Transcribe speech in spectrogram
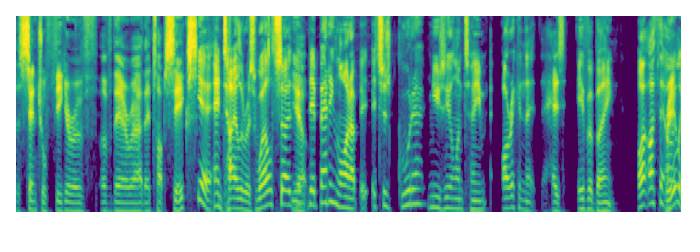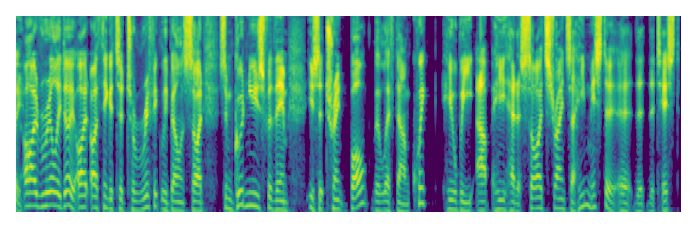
the central figure of of their uh, their top six. Yeah, and Taylor as well. So yep. their batting lineup, it's as good a New Zealand team I reckon that has ever been. I, I think really, I, I, really do. I, I think it's a terrifically balanced side. Some good news for them is that Trent Boult, the left arm quick, he'll be up. He had a side strain, so he missed a, a, the, the test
